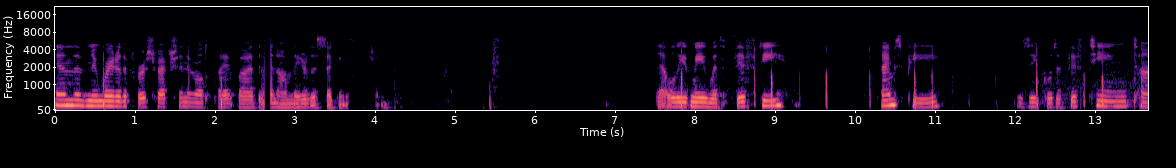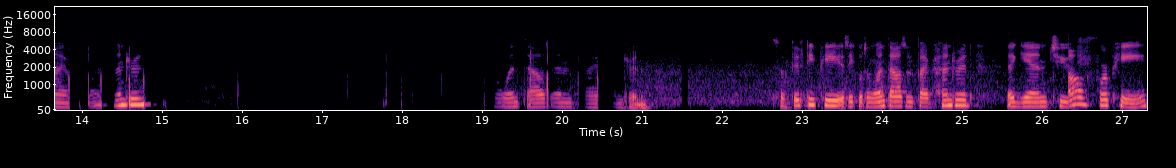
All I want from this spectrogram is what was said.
and the numerator of the first fraction and multiply it by the denominator of the second fraction. That will leave me with 50 times P is equal to 15 times 100 or 1,500. So 50P is equal to 1,500. Again, to solve for P,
